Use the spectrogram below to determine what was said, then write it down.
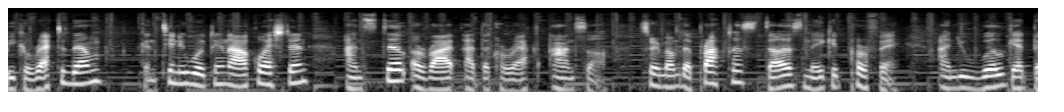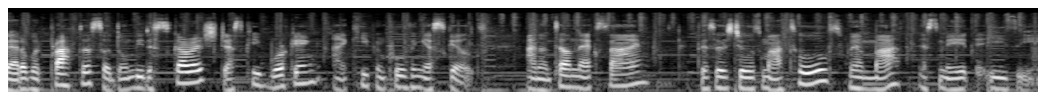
we corrected them, continue working on our question, and still arrive at the correct answer. So remember that practice does make it perfect and you will get better with practice. So don't be discouraged. Just keep working and keep improving your skills. And until next time, this is Jewels Math Tools where math is made easy.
